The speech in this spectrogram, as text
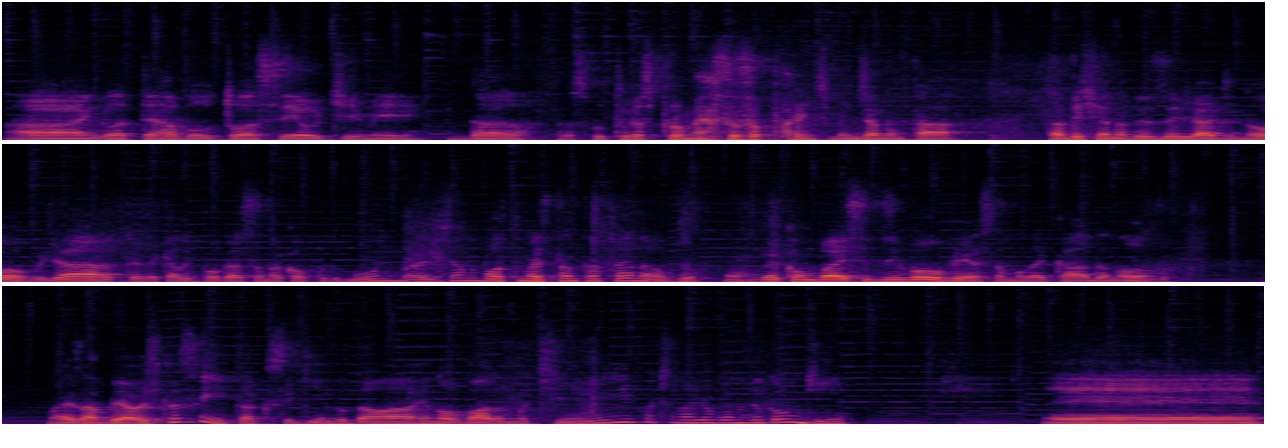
A Inglaterra voltou a ser o time da, das futuras promessas, aparentemente já não tá, tá deixando a desejar de novo, já teve aquela empolgação na Copa do Mundo, mas já não boto mais tanta fé não, viu? Vamos ver como vai se desenvolver essa molecada nova. Mas a Bélgica sim, tá conseguindo dar uma renovada no time e continuar jogando redondinho. É...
